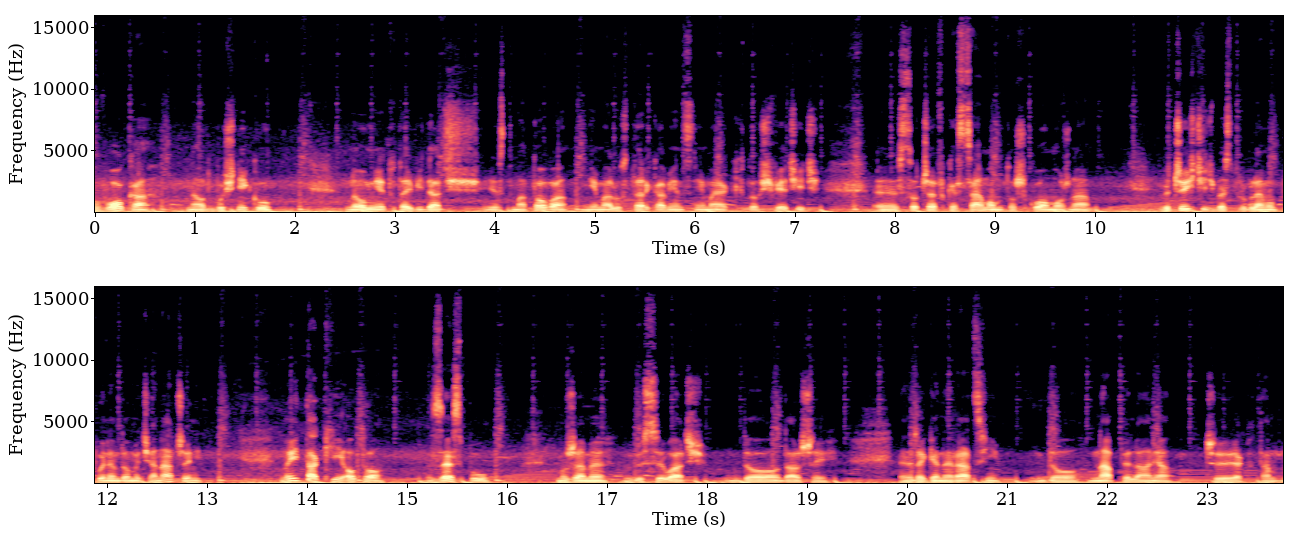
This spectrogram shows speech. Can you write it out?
powłoka na odbuśniku. No u mnie tutaj widać jest matowa, nie ma lusterka, więc nie ma jak to świecić. E, Soczewkę samą to szkło można wyczyścić bez problemu płynem do mycia naczyń. No i taki oto zespół możemy wysyłać do dalszej regeneracji, do napylania, czy jak tam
